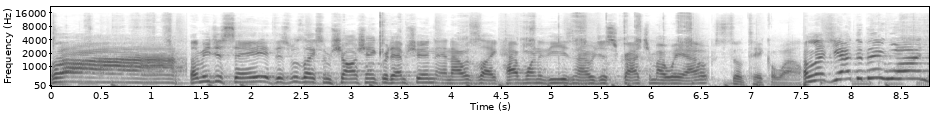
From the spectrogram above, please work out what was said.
Ah! Let me just say, if this was like some Shawshank Redemption and I was like, have one of these and I was just scratching my way out, still take a while. Unless you had the big one.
